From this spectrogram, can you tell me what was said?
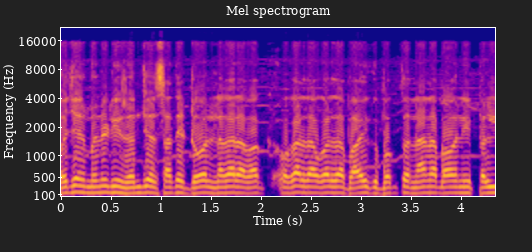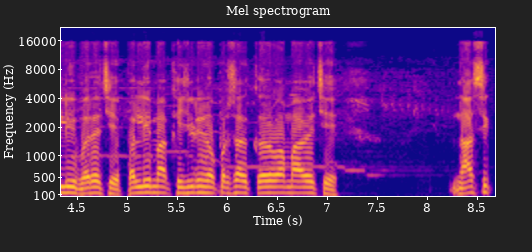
ભજન મંડળની રમઝટ સાથે ઢોલ નગારા વગ- વગાડતા વગાડતા ભાવિક ભક્તો નાના બાવાની પલ્લી ભરે છે. પલ્લીમાં ખીચડીનો પ્રસાદ કરવામાં આવે છે. નાસિક,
